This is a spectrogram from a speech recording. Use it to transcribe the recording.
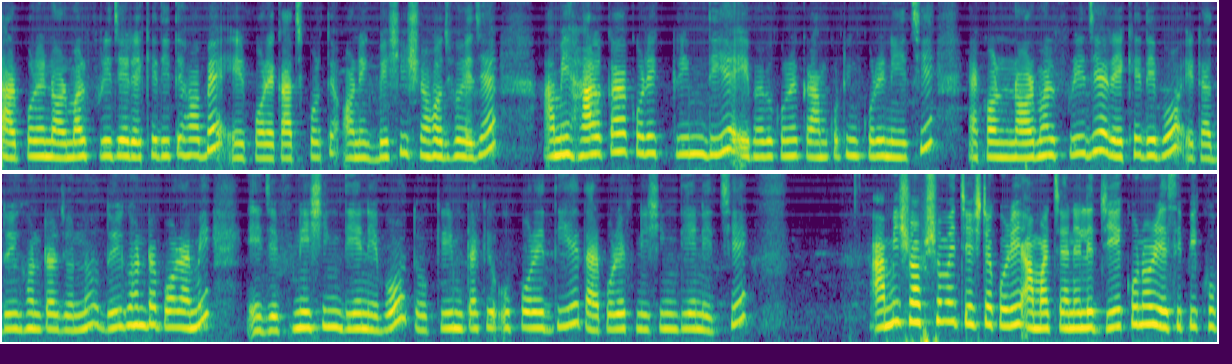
তারপরে নর্মাল ফ্রিজে রেখে দিতে হবে, এরপরে কাজ করতে অনেক বেশি সহজ হয়ে যায়। আমি হালকা করে ক্রিম দিয়ে এইভাবে করে ক্রাম কোটিং করে নিয়েছি। এখন নর্মাল ফ্রিজে রেখে দেব এটা দুই ঘণ্টার জন্য। দুই ঘণ্টা পর আমি এই যে ফিনিশিং দিয়ে নেব। তো ক্রিমটাকে উপরে দিয়ে তারপরে ফিনিশিং দিয়ে নিচ্ছি। আমি সবসময় চেষ্টা করি আমার চ্যানেলে যে কোনো রেসিপি খুব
